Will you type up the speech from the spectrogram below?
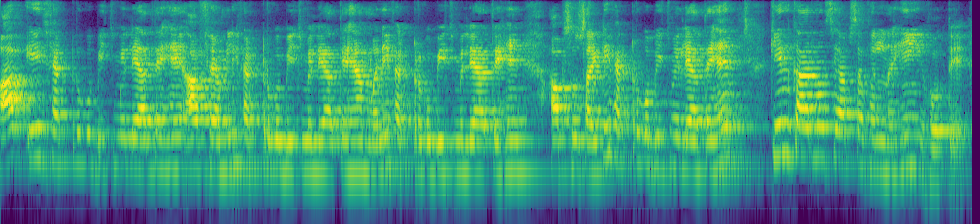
आप एज फैक्टर को बीच में ले आते हैं, आप फैमिली फैक्टर को बीच में ले आते हैं, आप मनी फैक्टर को बीच में ले आते हैं, आप सोसाइटी फैक्टर को बीच में ले आते हैं, किन कारणों से आप सफल नहीं होते?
